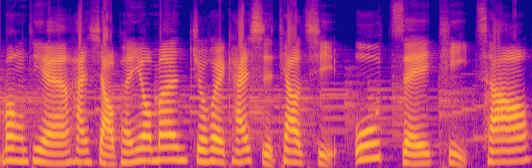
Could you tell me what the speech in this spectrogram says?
梦田和小朋友们就会开始跳起乌贼体操。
